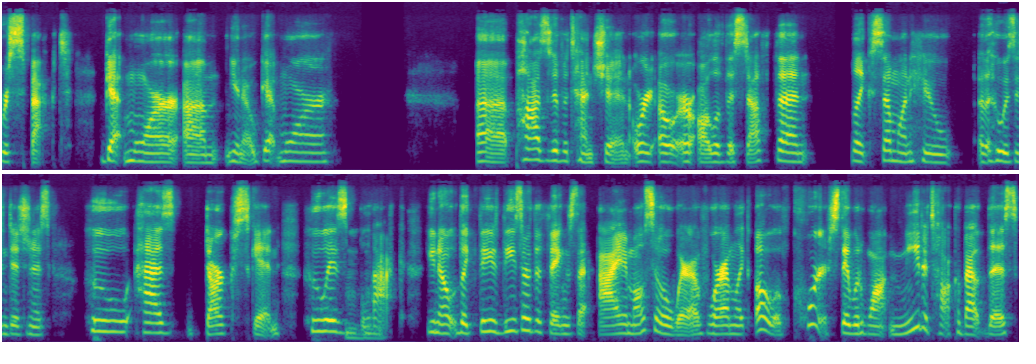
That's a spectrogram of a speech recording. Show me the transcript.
respect get more um you know get more uh positive attention or, or or all of this stuff than like someone who uh, who is indigenous who has dark skin, who is mm-hmm. black. You know, like these these are the things that I am also aware of where I'm like, oh, of course they would want me to talk about this,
